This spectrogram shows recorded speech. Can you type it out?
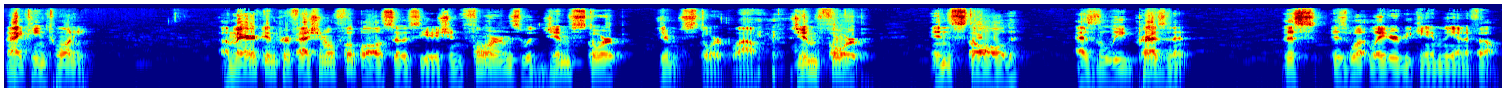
1920. American Professional Football Association forms with Jim Storp. Jim Storp. Wow, Jim Thorpe installed as the league president. This is what later became the NFL.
